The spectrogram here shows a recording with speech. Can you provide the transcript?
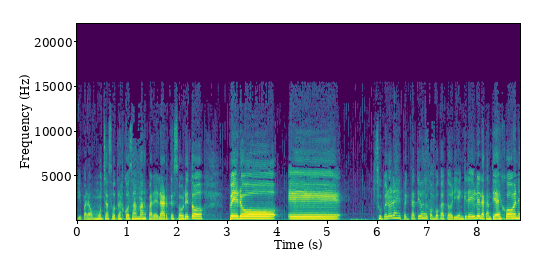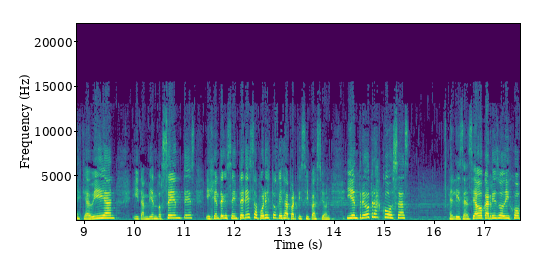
y para muchas otras cosas más, para el arte sobre todo, pero eh, superó las expectativas de convocatoria. Increíble la cantidad de jóvenes que habían y también docentes y gente que se interesa por esto que es la participación. Y entre otras cosas, el licenciado Carrillo dijo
